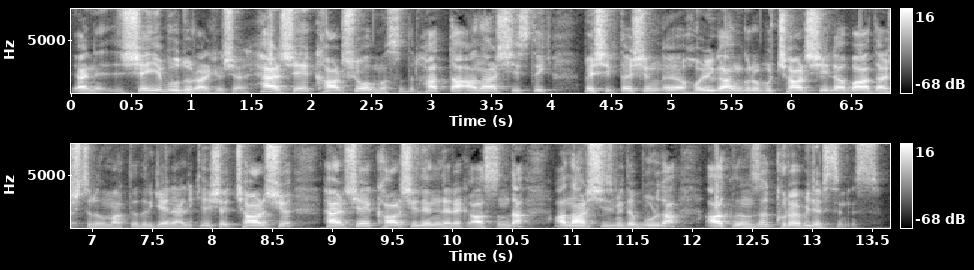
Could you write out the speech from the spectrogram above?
yani şeyi budur arkadaşlar. Her şeye karşı olmasıdır. Hatta anarşistlik Beşiktaş'ın e, holigan grubu çarşıyla bağdaştırılmaktadır genellikle. İşte çarşı her şeye karşı denilerek aslında anarşizmi de burada aklınıza kurabilirsiniz.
